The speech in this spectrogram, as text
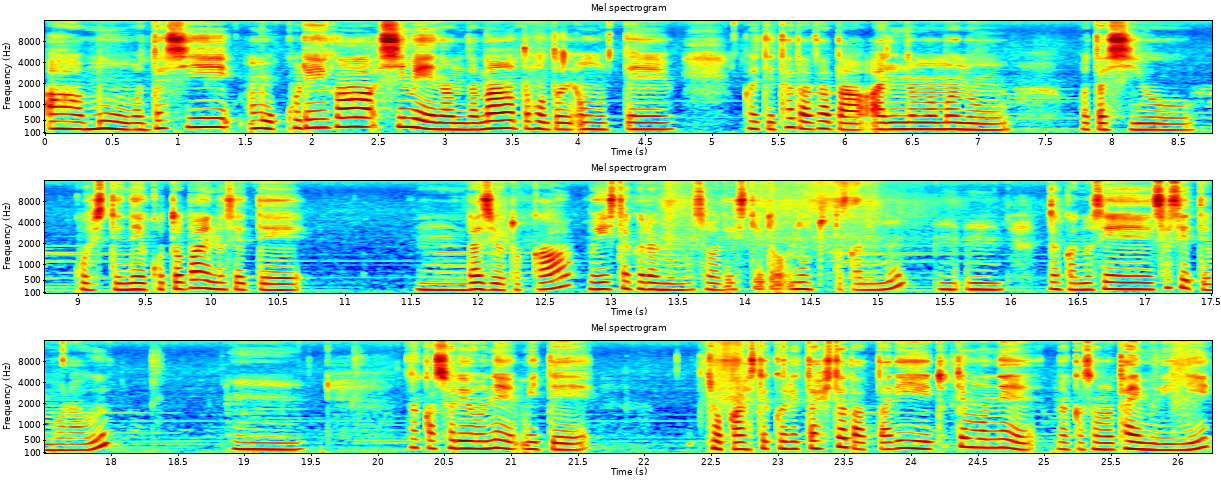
ああもう私もうこれが使命なんだなと本当に思ってこうやってただただありのままの私をこうしてね言葉に乗せて、うん、ラジオとか、まあ、インスタグラムもそうですけどノートとかにも、うんうん、なんか載せさせてもらう、うん、なんかそれをね見て共感してくれた人だったりとてもねなんかそのタイムリーに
